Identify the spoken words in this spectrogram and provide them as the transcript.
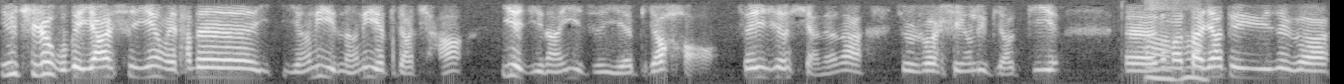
因为汽车股被压，是因为它的盈利能力也比较强，业绩呢一直也比较好，所以就显得呢就是说市盈率比较低。呃，那么大家对于这个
